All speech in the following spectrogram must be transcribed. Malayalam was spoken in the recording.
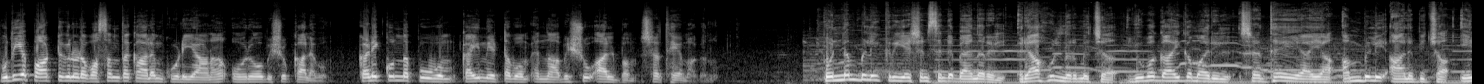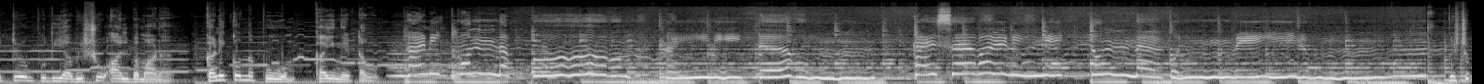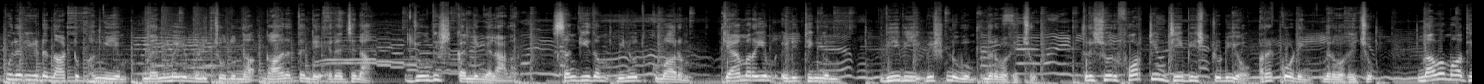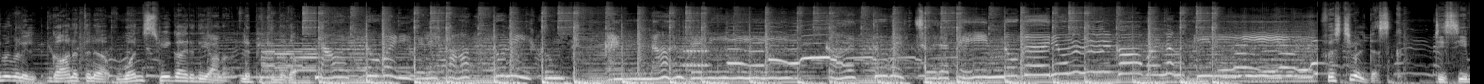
പുതിയ പാട്ടുകളുടെ വസന്തകാലം കൂടിയാണ് ഓരോ വിഷുക്കാലവും. കണിക്കുന്ന പൂവും കൈനീട്ടവും എന്ന വിഷു ആൽബം ശ്രദ്ധേയമാകുന്നു. പൊന്നമ്പിളി ക്രിയേഷൻസിന്റെ ബാനറിൽ രാഹുൽ നിർമ്മിച്ച് യുവഗായികമാരിൽ ശ്രദ്ധേയയായ അമ്പിളി ആലപിച്ച ഏറ്റവും പുതിയ വിഷു ആൽബമാണ് കണിക്കുന്ന പൂവും കൈനീട്ടവും. കണിക്കൊന്ന വിഷുപ്പുലരിയുടെ നാട്ടുഭംഗിയും നന്മയും വിളിച്ചോതുന്ന ഗാനത്തിന്റെ രചന ജ്യോതിഷ് കല്ലിങ്ങലാണ്. സംഗീതം വിനോദ് കുമാറും ക്യാമറയും എഡിറ്റിംഗും വി വി വിഷ്ണുവും നിർവഹിച്ചു. Thrissur fourteen G B studio recording നിർവഹിച്ചു. നവമാധ്യമങ്ങളിൽ ഗാനത്തിന് വൻ സ്വീകാര്യതയാണ് ലഭിക്കുന്നത്. Festival desk T C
